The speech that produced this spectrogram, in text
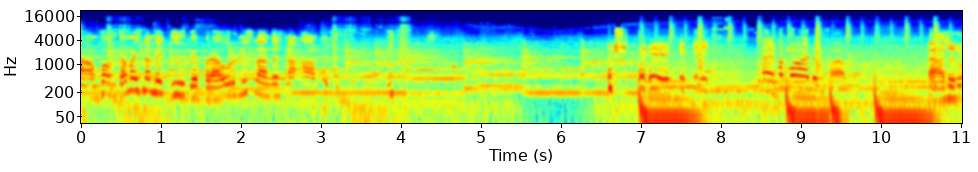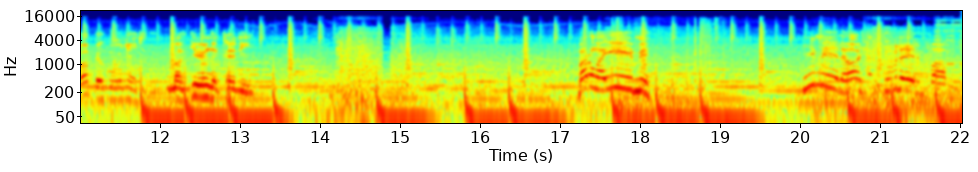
Ah, vamos dar mais na mediga, bro. Urnis landas na amas. Ai, mano, papo. Ah, já jogou pegunha. Mas give him the credit. Barulho aí, me. E me, levou, já descobriu ele, papo.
